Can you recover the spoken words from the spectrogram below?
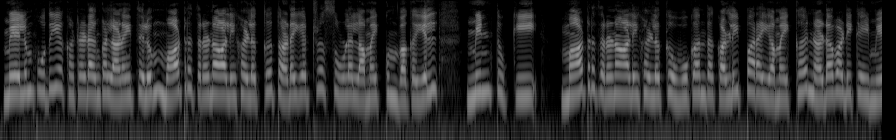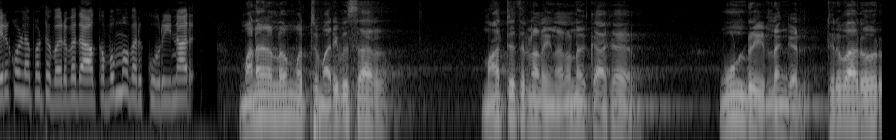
மேலும் புதிய கட்டடங்கள் அனைத்திலும் மாற்றுத்திறனாளிகளுக்கு தடையற்ற சூழல் அமைக்கும் வகையில் மின்துக்கி மாற்றுத்திறனாளிகளுக்கு உகந்த கழிப்பறை அமைக்க நடவடிக்கை மேற்கொள்ளப்பட்டு வருவதாகவும் அவர் கூறினார். மனநலம் மற்றும் அறிவுசார் மாற்றுத்திறனாளிகள் நலனுக்காக மூன்று இல்லங்கள் திருவாரூர்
